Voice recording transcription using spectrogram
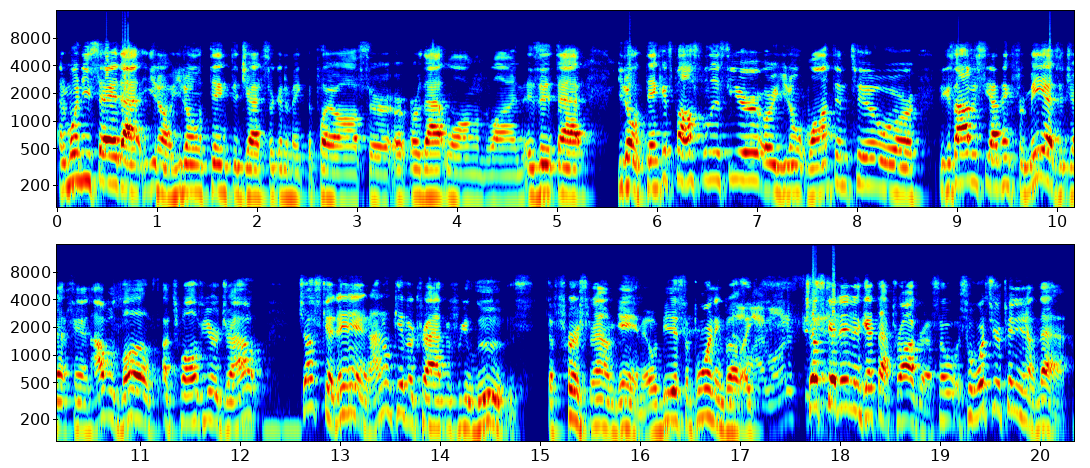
And when you say that, you know, you don't think the Jets are going to make the playoffs or, or, or that long on the line, is it that you don't think it's possible this year, or you don't want them to, or because obviously, I think for me as a Jet fan, I would love a 12 year drought. Just get in. I don't give a crap if we lose the first round game. It would be disappointing, but No, like I want us to just get in and get that progress. So, so what's your opinion on that?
